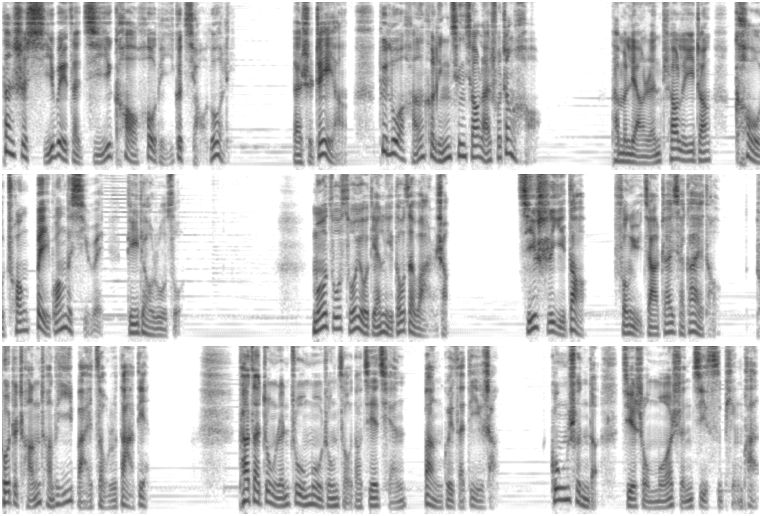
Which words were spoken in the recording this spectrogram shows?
但是席位在极靠后的一个角落里。但是这样对洛寒和林青霄来说正好，他们两人挑了一张靠窗背光的席位，低调入座。魔族所有典礼都在晚上，吉时已到，风雨家摘下盖头，拖着长长的衣摆走入大殿。他在众人注目中走到街前，半跪在地上。恭顺的接受魔神祭司评判，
